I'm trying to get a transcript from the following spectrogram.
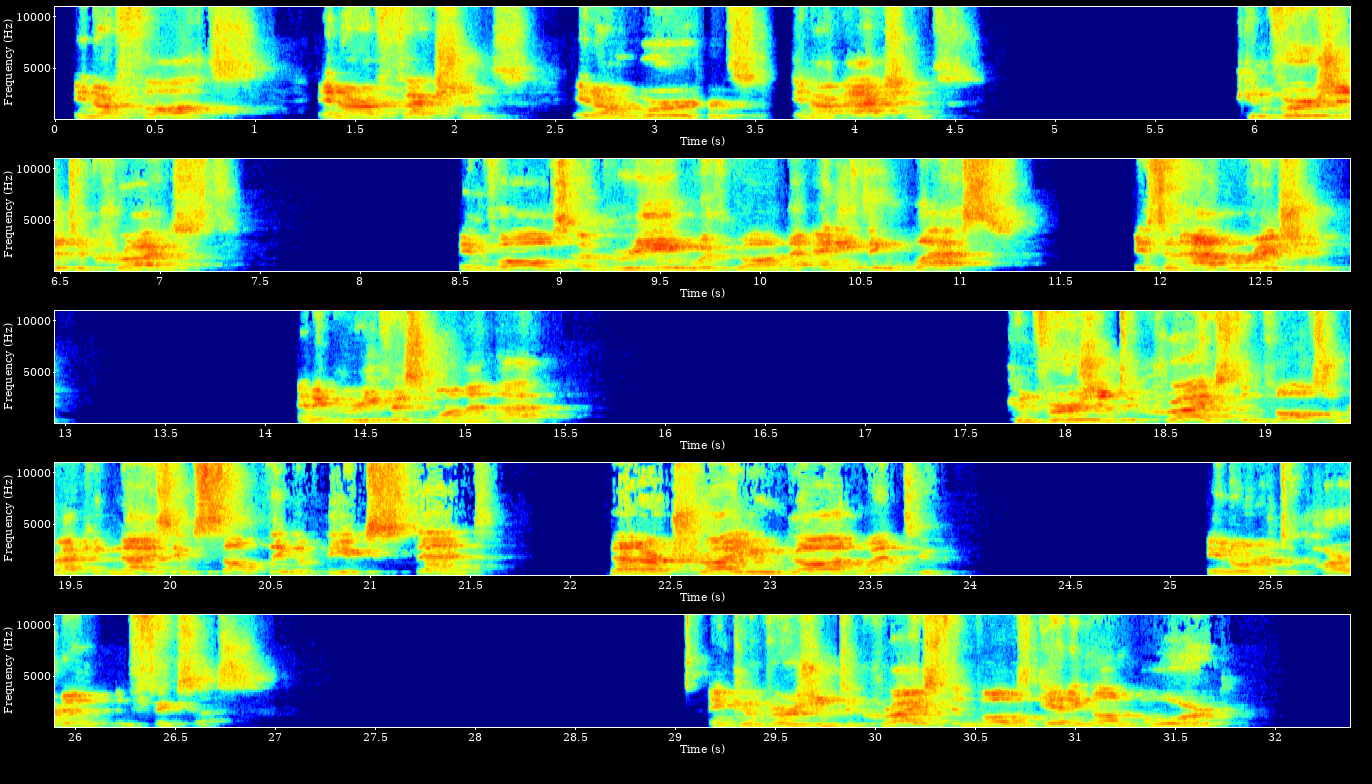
in our thoughts, in our affections, in our words, in our actions. Conversion to Christ involves agreeing with God that anything less is an aberration and a grievous one at that. Conversion to Christ involves recognizing something of the extent that our triune God went to in order to pardon and fix us. And conversion to Christ involves getting on board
